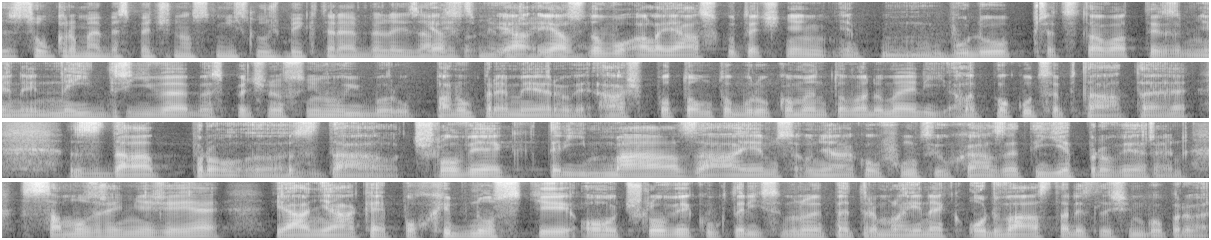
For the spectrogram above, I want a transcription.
e, soukromé bezpečnostní služby, které byly za já, já, já znovu, ale já skutečně budu představovat ty změny nejdříve bezpečnostnímu výboru, panu premiérovi, a až potom to budu komentovat do médií. Ale pokud se ptáte, zda, pro, zda člověk, který má zájem se o nějakou funkci ucházet, je prověřen, samozřejmě, že je. Já nějaké pochybnosti pochybnosti o člověku, který se jmenuje Petr Mlejnek, od vás tady slyším poprvé.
